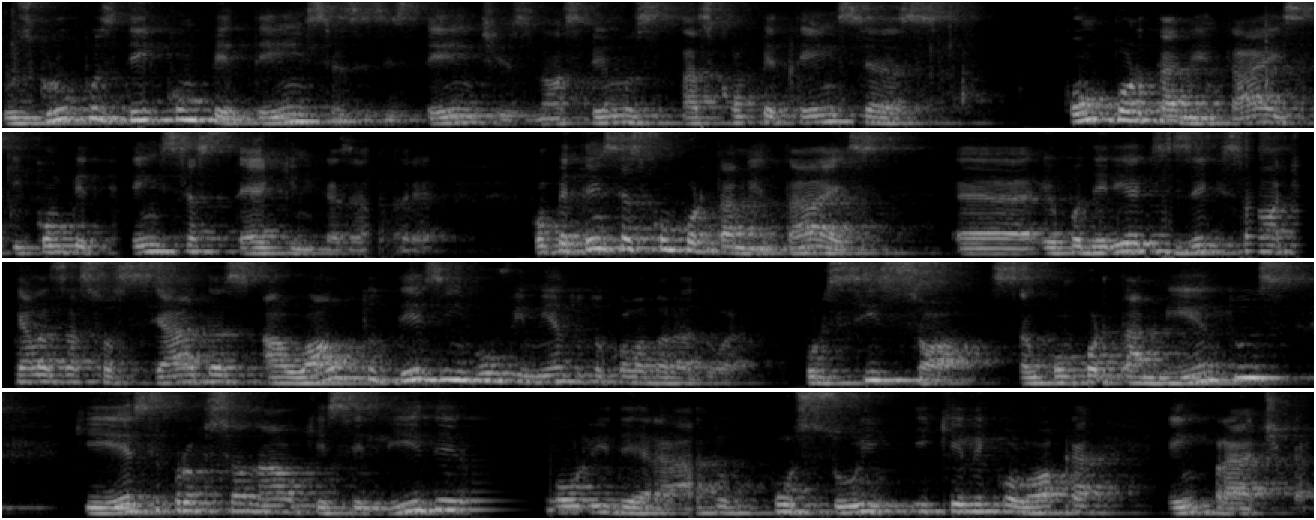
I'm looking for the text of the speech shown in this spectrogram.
Os grupos de competências existentes, nós temos as competências comportamentais e competências técnicas, André. Competências comportamentais eu poderia dizer que são aquelas associadas ao autodesenvolvimento do colaborador, por si só. São comportamentos que esse profissional, que esse líder ou liderado possui e que ele coloca em prática.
